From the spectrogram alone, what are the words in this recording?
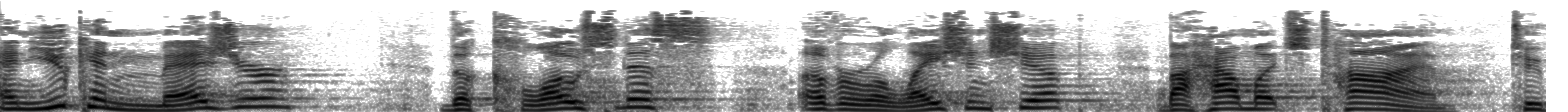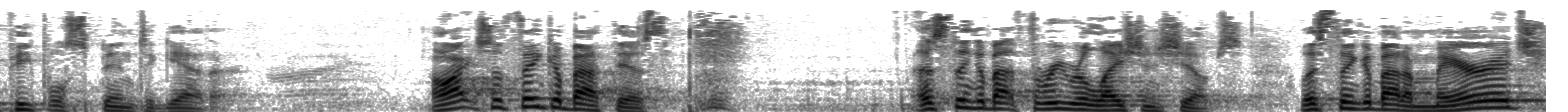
And you can measure the closeness of a relationship by how much time two people spend together. Alright, so think about this. Let's think about three relationships. Let's think about a marriage.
